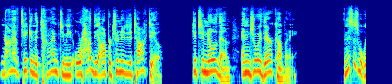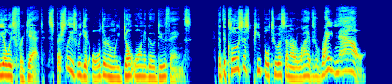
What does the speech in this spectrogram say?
not have taken the time to meet or had the opportunity to talk to, get to know them and enjoy their company. And this is what we always forget, especially as we get older and we don't want to go do things, that the closest people to us in our lives right now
